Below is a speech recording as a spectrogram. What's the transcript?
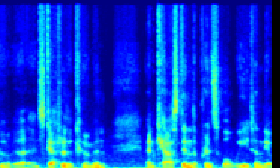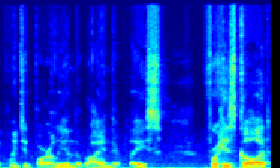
uh, and scatter the cumin, and cast in the principal wheat and the appointed barley and the rye in their place? For his God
